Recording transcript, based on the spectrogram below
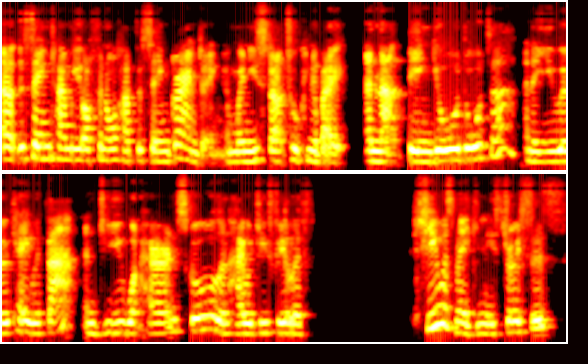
at the same time, we often all have the same grounding. And when you start talking about and that being your daughter, and are you okay with that? And do you want her in school? And how would you feel if she was making these choices?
